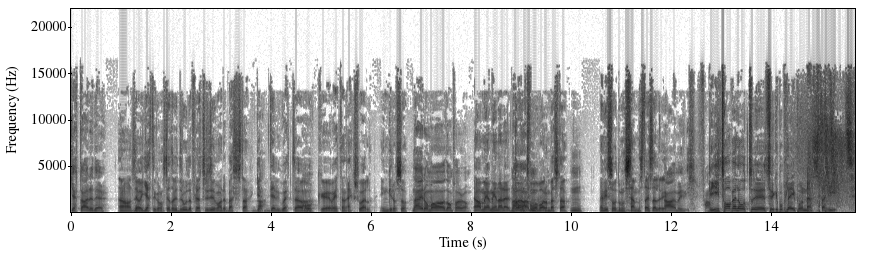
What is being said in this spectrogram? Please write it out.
Get out of there. Ja, det var jättekonstigt att vi drog det, för jag trodde det var det bästa. Ge- David Guetta och eh, vad heter han, Axwell Ingrosso. Nej, de var de före dem. Ja, men jag menar det. De Ja, ja, två mm. var de bästa. Men vi såg de sämsta istället. Vi, Ja, men fan. vi tar väl åt, eh, trycker på play på nästa hit.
